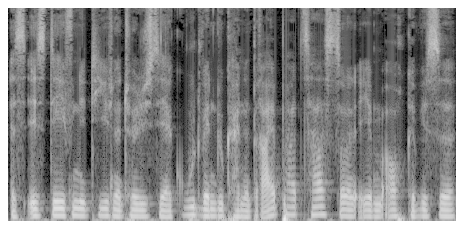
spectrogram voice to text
es ist definitiv natürlich sehr gut, wenn du keine drei Putts hast, sondern eben auch gewisse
